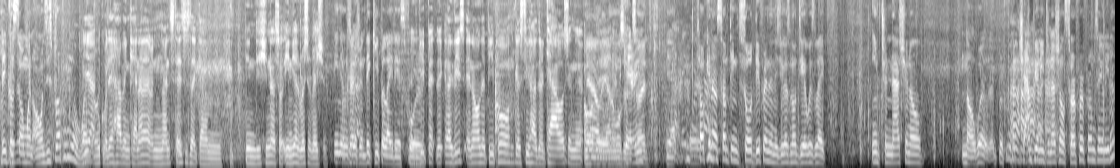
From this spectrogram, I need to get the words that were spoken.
because someone owns this property or what? Yeah, what they have in Canada and United States is like um, indigenous or Indian reservation. In a reservation, they keep it like this for. They keep it like like this, and all the people can still have their cows and the, all Yeah, all the, the animals are inside. Yeah. Talking of something so different than this, you guys know Diego is like international. No, what, champion international surfer from Sayulita.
